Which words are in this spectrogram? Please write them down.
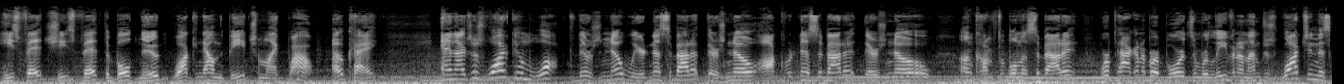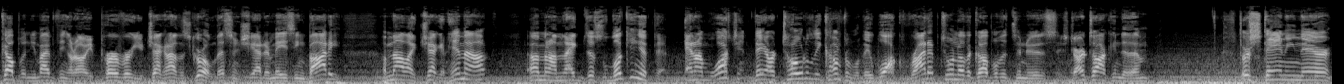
He's fit, she's fit, they're both nude, walking down the beach. I'm like, wow, okay. And I just watch them walk. There's no weirdness about it. There's no awkwardness about it. There's no uncomfortableness about it. We're packing up our boards and we're leaving, and I'm just watching this couple. And you might be thinking, oh, you pervert, you're checking out this girl. Listen, she had an amazing body. I'm not like checking him out. Um, mean, I'm like just looking at them and I'm watching. They are totally comfortable. They walk right up to another couple that's a nudist. They start talking to them. They're standing there.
